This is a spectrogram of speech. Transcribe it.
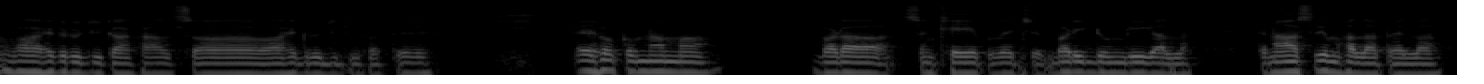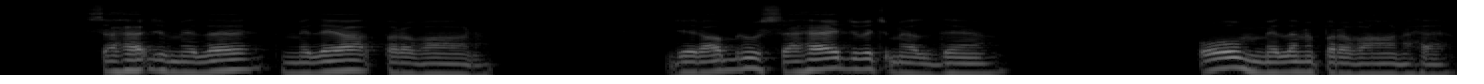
ਵਾਹਿਗੁਰੂ ਜੀ ਕਾ ਖਾਲਸਾ, ਵਾਹਿਗੁਰੂ ਜੀ ਕੀ ਫਤਿਹ। ਇਹ ਹੁਕਮਨਾਮਾ ਬੜਾ ਸੰਖੇਪ ਵਿੱਚ ਬੜੀ ਡੂੰਗੀ ਗੱਲ ਤਨਾਸਰੀ ਮਹੱਲਾ ਪਹਿਲਾ। ਸਹਿਜ ਮਿਲੇ, ਮਿਲਿਆ ਪਰਵਾਨ। ਜੇ ਰੱਬ ਨੂੰ ਸਹਿਜ ਵਿੱਚ ਮਿਲਦੇ ਆ, ਉਹ ਮਿਲਨ ਪਰਵਾਨ ਹੈ।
